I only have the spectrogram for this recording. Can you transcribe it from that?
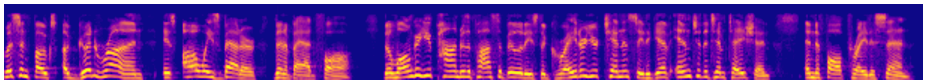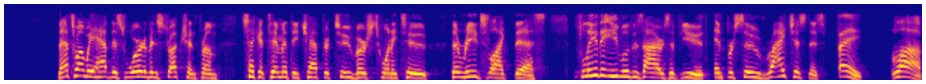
Listen folks, a good run is always better than a bad fall. The longer you ponder the possibilities, the greater your tendency to give into the temptation and to fall prey to sin. That's why we have this word of instruction from 2 Timothy chapter 2 verse 22 that reads like this. Flee the evil desires of youth and pursue righteousness, faith, love,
